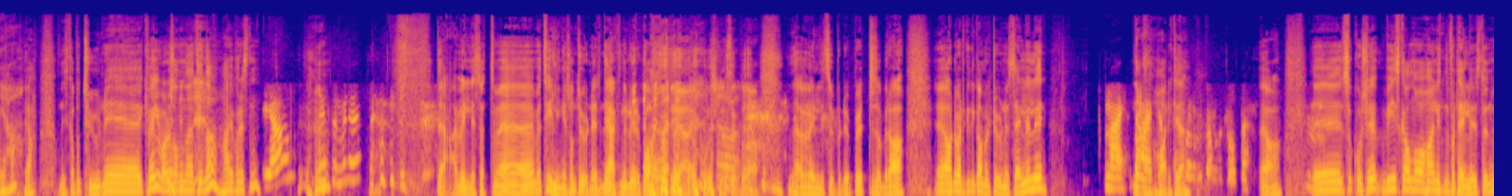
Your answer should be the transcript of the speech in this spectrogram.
Ja. Ja, De skal på turn i kveld, var det sånn Tina? Hei forresten. Ja, det stemmer det. Det er veldig søtt med, med tvillinger som turner, det er ikke noe å lure på. Å, de er koselige å se på, da. Det er veldig superdupert, så bra. Eh, Har du vært i gammel turner selv, eller? Nei, det har jeg ikke. har ikke det. Det. Ja, eh, så koselig. Vi skal nå ha en liten fortellerstund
